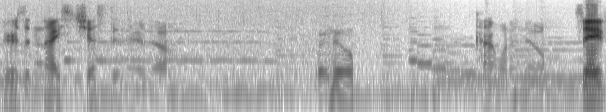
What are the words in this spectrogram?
There's a nice chest in there, though. I know. Kind of want to know. Save.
